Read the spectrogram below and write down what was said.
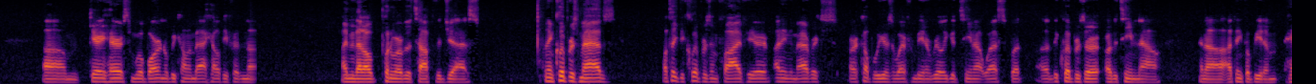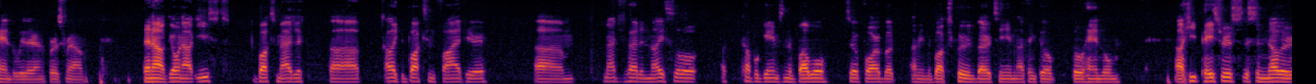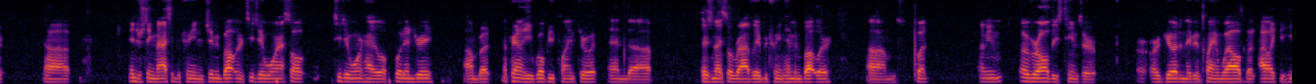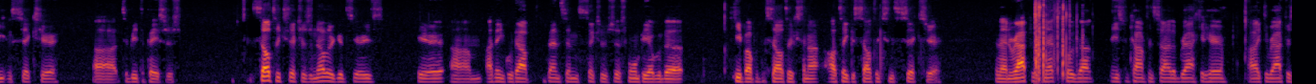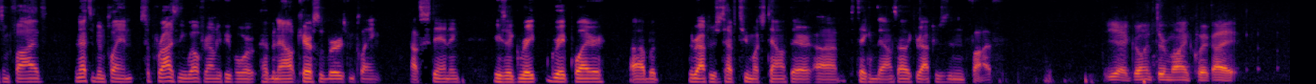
Um, Gary Harris and Will Barton will be coming back healthy for the Nuggets. I think that'll put them over the top of the Jazz. And then Clippers Mavs. I'll take the Clippers in five here. I think the Mavericks are a couple years away from being a really good team out west, but uh, the Clippers are, are the team now, and uh, I think they'll beat them handily there in the first round. Then out going out east, Bucks Magic. Uh, I like the Bucks in five here. Um, Magic have had a nice little a couple games in the bubble so far, but I mean the Bucks clearly the better team, and I think they'll they'll handle them. Uh, Heat Pacers. This is another uh, interesting matchup between Jimmy Butler and T.J. Warren. I saw T.J. Warren had a little foot injury, um, but apparently he will be playing through it, and uh, there's a nice little rivalry between him and Butler. Um, but I mean, overall these teams are, are are good and they've been playing well. But I like the Heat in six here uh, to beat the Pacers. Celtics Sixers another good series here. Um, I think without Ben Simmons, Sixers just won't be able to keep up with the Celtics, and I, I'll take the Celtics in six here. And then Raptors Nets close out the Eastern Conference side of the bracket here. I like the Raptors in five. The Nets have been playing surprisingly well for how many people were, have been out. Caris LeVert has been playing outstanding. He's a great, great player, uh, but the Raptors just have too much talent there uh, to take him down. So I like the Raptors in five. Yeah, going through mine quick, I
